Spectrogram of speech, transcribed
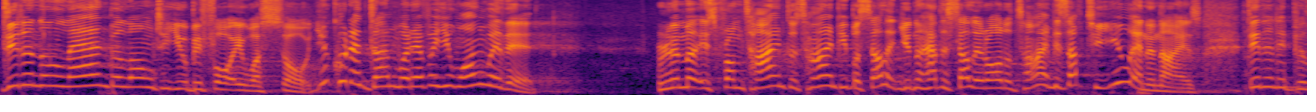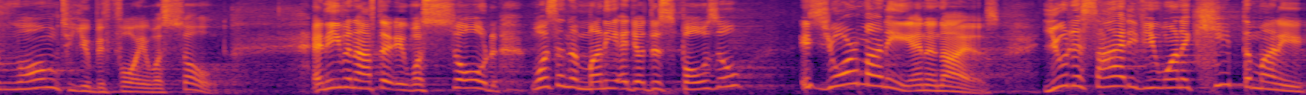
Didn't the land belong to you before it was sold? You could have done whatever you want with it. Remember, it's from time to time people sell it. You don't have to sell it all the time. It's up to you, Ananias. Didn't it belong to you before it was sold? And even after it was sold, wasn't the money at your disposal? It's your money, Ananias. You decide if you want to keep the money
